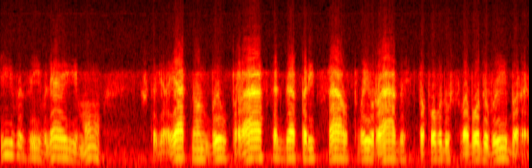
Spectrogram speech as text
льстиво заявляя ему, что, вероятно, он был прав, когда порицал твою радость по поводу свободы выбора,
